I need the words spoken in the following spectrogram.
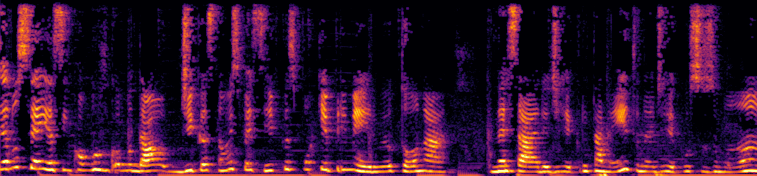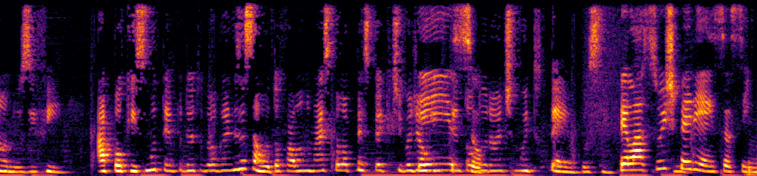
eu não sei assim como, como dar dicas tão específicas, porque, primeiro, eu tô na, nessa área de recrutamento, né? De recursos humanos, enfim, há pouquíssimo tempo dentro da organização. Eu tô falando mais pela perspectiva de alguém que tentou durante muito tempo, assim. Pela sua experiência, assim,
